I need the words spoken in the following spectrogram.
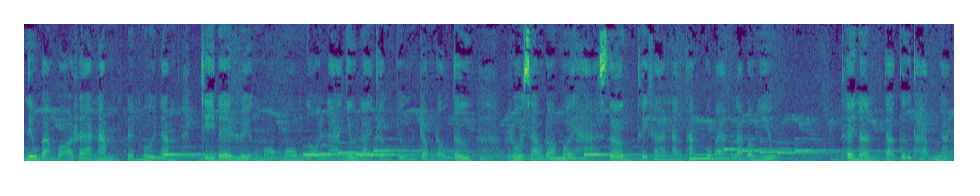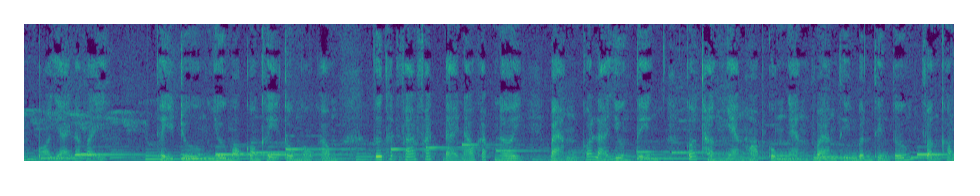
Nếu bạn bỏ ra 5 đến 10 năm chỉ để luyện một môn gọi là Như Lai Thần Trưởng trong đầu tư, rồi sau đó mới hạ sơn thì khả năng thắng của bạn là bao nhiêu? Thế nên ta cứ tham ngắn bỏ dài là vậy thị trường như một con khỉ tôn ngộ không, cứ thích phá phách đại náo khắp nơi. Bạn có là dương tiễn, có thần nhãn họp cùng ngàn vạn thiên binh thiên tướng, vẫn không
